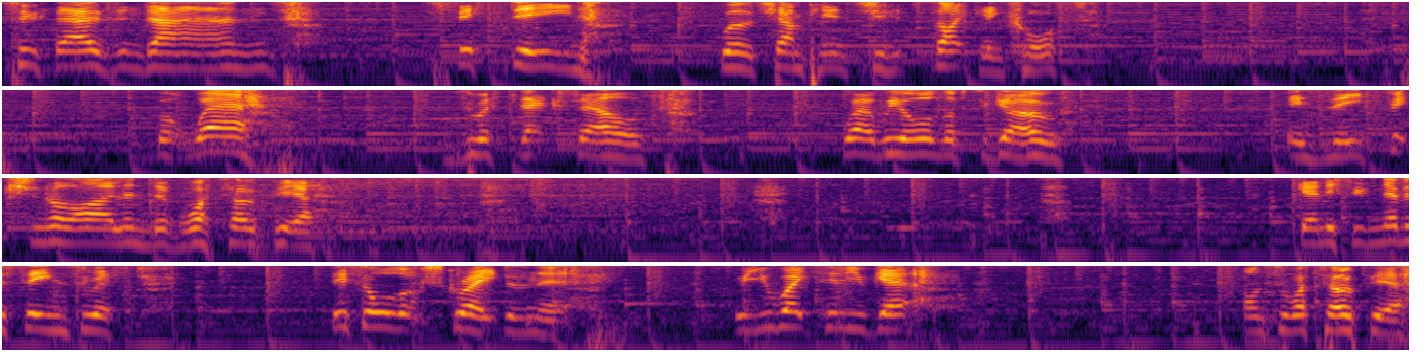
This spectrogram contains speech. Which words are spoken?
2015 World Championship cycling course. But where Zwift excels, where we all love to go, is the fictional island of Watopia Again, if you've never seen Zwift, this all looks great, doesn't it? But you wait till you get onto Watopia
